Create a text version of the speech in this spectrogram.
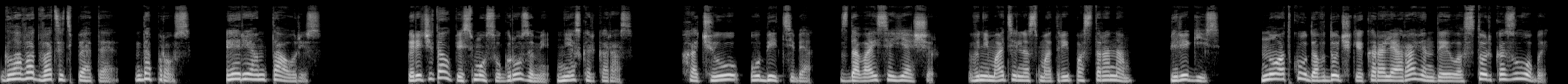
Глава 25. Допрос. Эриан Таурис. Перечитал письмо с угрозами несколько раз. «Хочу убить тебя. Сдавайся, ящер. Внимательно смотри по сторонам. Берегись. Ну откуда в дочке короля Равендейла столько злобы?»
